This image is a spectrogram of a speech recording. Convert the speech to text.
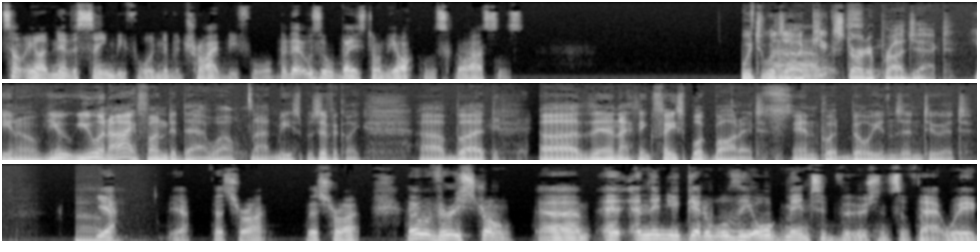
something I'd never seen before, never tried before. But that was all based on the Oculus glasses which was a uh, Kickstarter project. You know, you yep. you and I funded that. Well, not me specifically, uh, but uh, then I think Facebook bought it and put billions into it. Um, yeah, yeah, that's right. That's right. They were very strong. Um, and, and, then you get all the augmented versions of that where,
